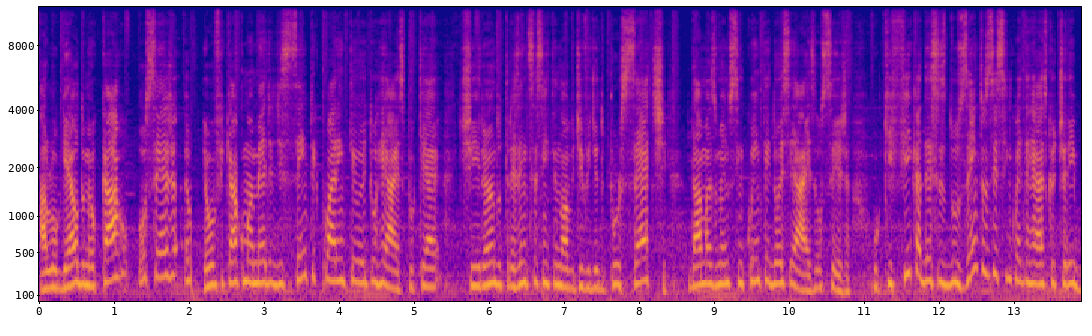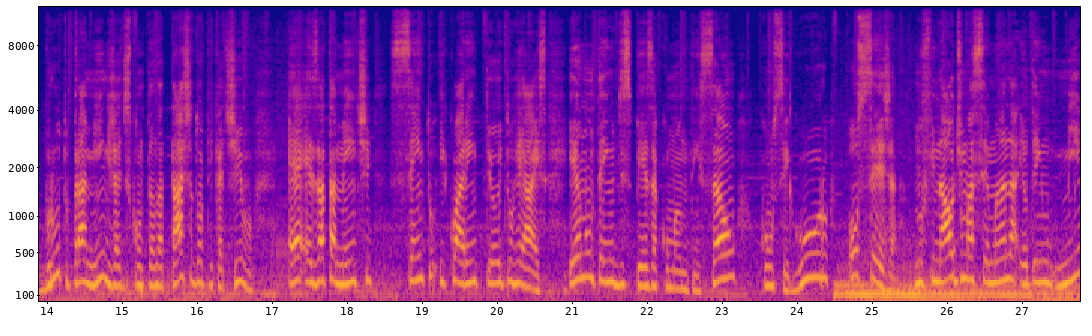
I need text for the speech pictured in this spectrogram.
aluguel do meu carro, ou seja, eu, vou ficar com uma média de 148 reais, porque é, tirando 369 dividido por 7, dá mais ou menos 52 reais, ou seja, o que fica desses 250 reais que eu tirei bruto para mim, já descontando a taxa do aplicativo, é exatamente 148 reais. Eu não tenho despesa com manutenção, com seguro, ou seja, no final de uma semana eu tenho R$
